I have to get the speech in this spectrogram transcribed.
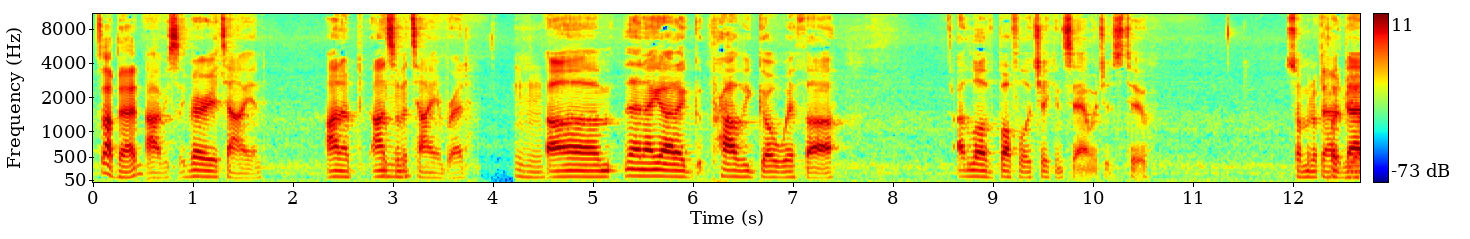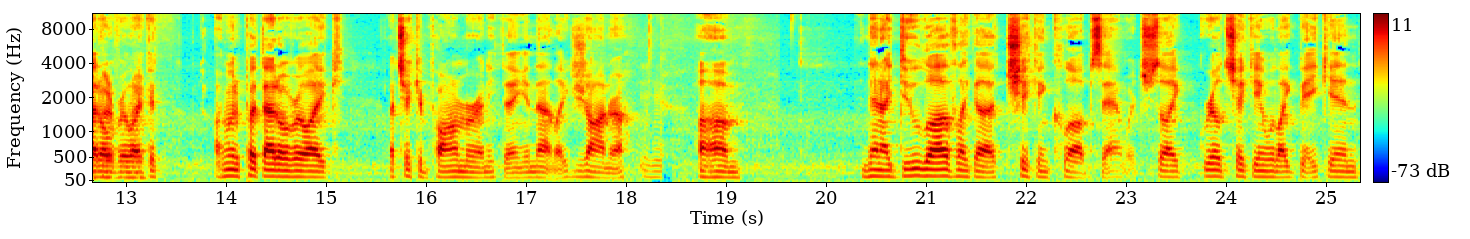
It's not bad. obviously, very Italian, on a on some Mm-hmm. Italian bread. Um, then I gotta probably go with uh, I love buffalo chicken sandwiches too. So I'm gonna That put that over like a, I'm gonna put that over like a chicken parm or anything in that like genre. Mm-hmm. Um, and then I do love like a chicken club sandwich. So like grilled chicken with like bacon,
